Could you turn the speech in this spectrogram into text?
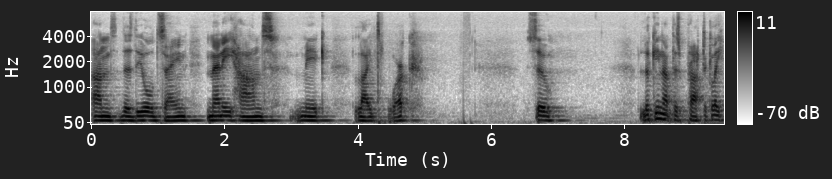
And there's the old saying, many hands make light work. So, looking at this practically,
